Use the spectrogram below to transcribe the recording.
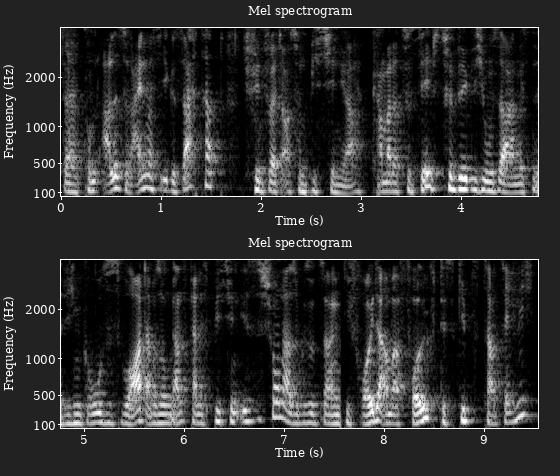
da kommt alles rein, was ihr gesagt habt. Ich finde vielleicht auch so ein bisschen, ja, kann man dazu Selbstverwirklichung sagen, ist natürlich ein großes Wort, aber so ein ganz kleines bisschen ist es schon. Also sozusagen die Freude am Erfolg, das gibt es tatsächlich.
